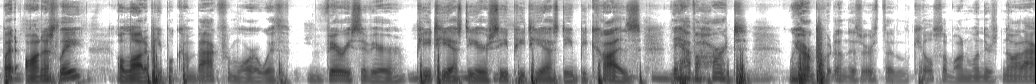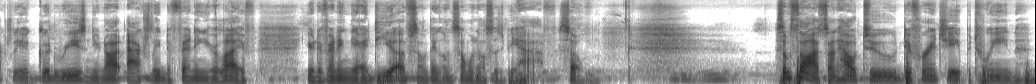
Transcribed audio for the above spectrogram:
But honestly, a lot of people come back from war with very severe PTSD or CPTSD because they have a heart. We aren't put on this earth to kill someone when there's not actually a good reason. You're not actually defending your life. You're defending the idea of something on someone else's behalf. So, some thoughts on how to differentiate between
